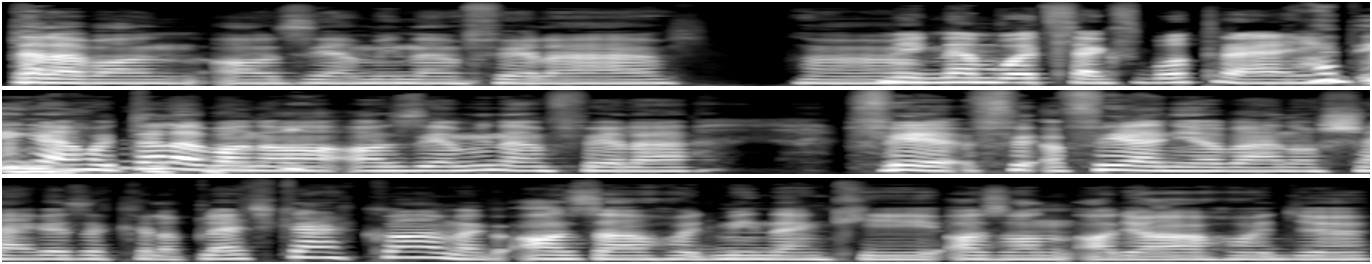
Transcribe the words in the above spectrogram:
tele van az ilyen mindenféle... Uh, Még nem volt szexbotrány? Hát igen, hogy tele van a, az ilyen mindenféle fél, fél, a félnyilvánosság ezekkel a plegykákkal, meg azzal, hogy mindenki azon agya, hogy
